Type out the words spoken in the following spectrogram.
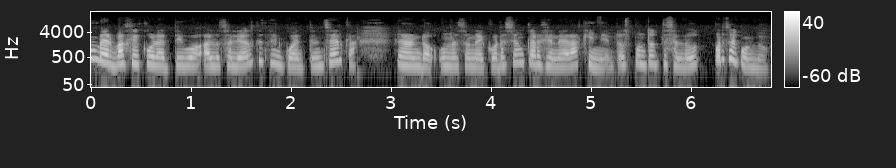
un verbaje curativo a los aliados que se encuentren cerca, generando una zona de curación que regenera 500 puntos de salud por segundo.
